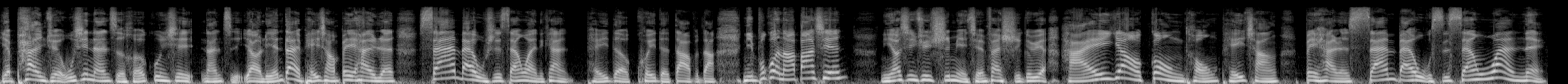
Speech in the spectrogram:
也判决吴姓男子和顾姓男男子要连带赔偿被害人三百五十三万，你看赔的亏的大不大？你不过拿八千，你要进去吃免钱饭十个月，还要共同赔偿被害人三百五十三万呢？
